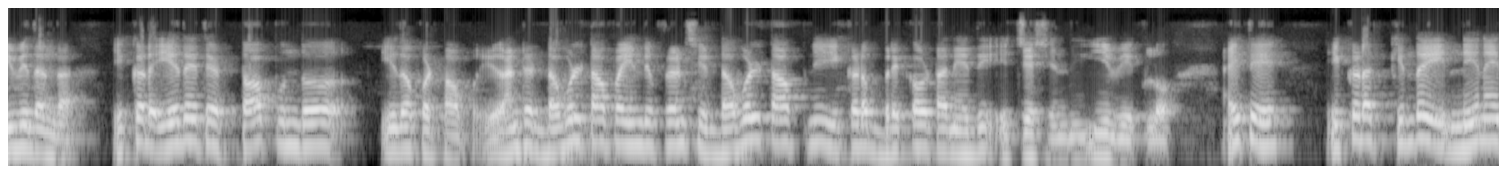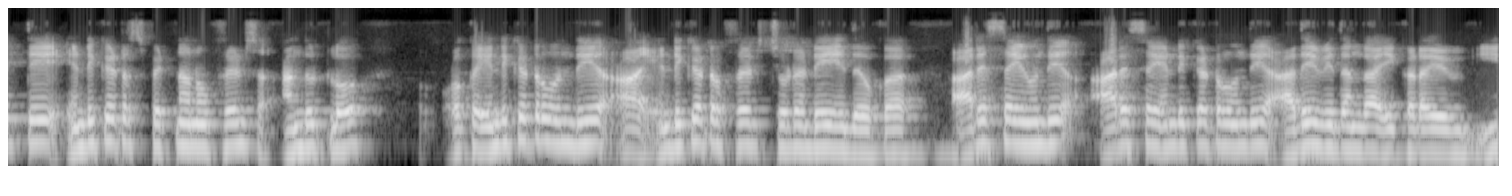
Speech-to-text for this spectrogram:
ఈ విధంగా ఇక్కడ ఏదైతే టాప్ ఉందో ఇదొక టాప్ అంటే డబుల్ టాప్ అయింది ఫ్రెండ్స్ ఈ డబుల్ టాప్ని ఇక్కడ బ్రేక్అవుట్ అనేది ఇచ్చేసింది ఈ వీక్లో అయితే ఇక్కడ కింద నేనైతే ఇండికేటర్స్ పెట్టినాను ఫ్రెండ్స్ అందుట్లో ఒక ఇండికేటర్ ఉంది ఆ ఇండికేటర్ ఫ్రెండ్స్ చూడండి ఇది ఒక ఆర్ఎస్ఐ ఉంది ఆర్ఎస్ఐ ఇండికేటర్ ఉంది. అదే విధంగా ఇక్కడ ఈ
